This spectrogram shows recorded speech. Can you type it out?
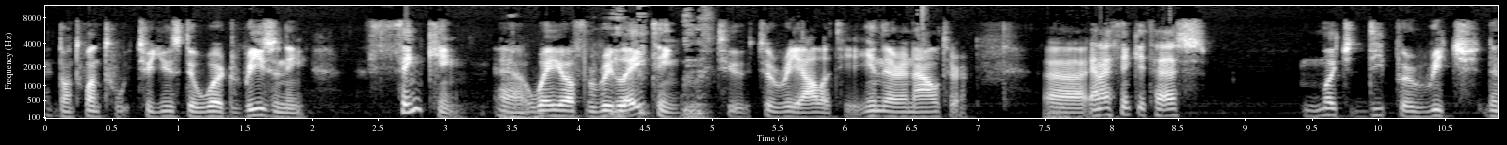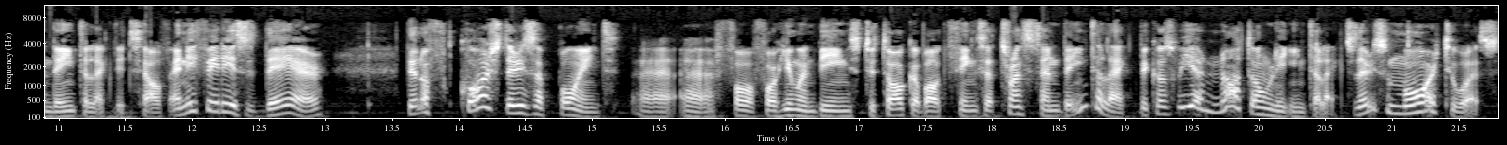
I don't want to, to, use the word reasoning, thinking, uh, way of relating to, to reality, inner and outer. Uh, and I think it has much deeper reach than the intellect itself. And if it is there, then of course there is a point uh, uh, for, for human beings to talk about things that transcend the intellect because we are not only intellects. There is more to us.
